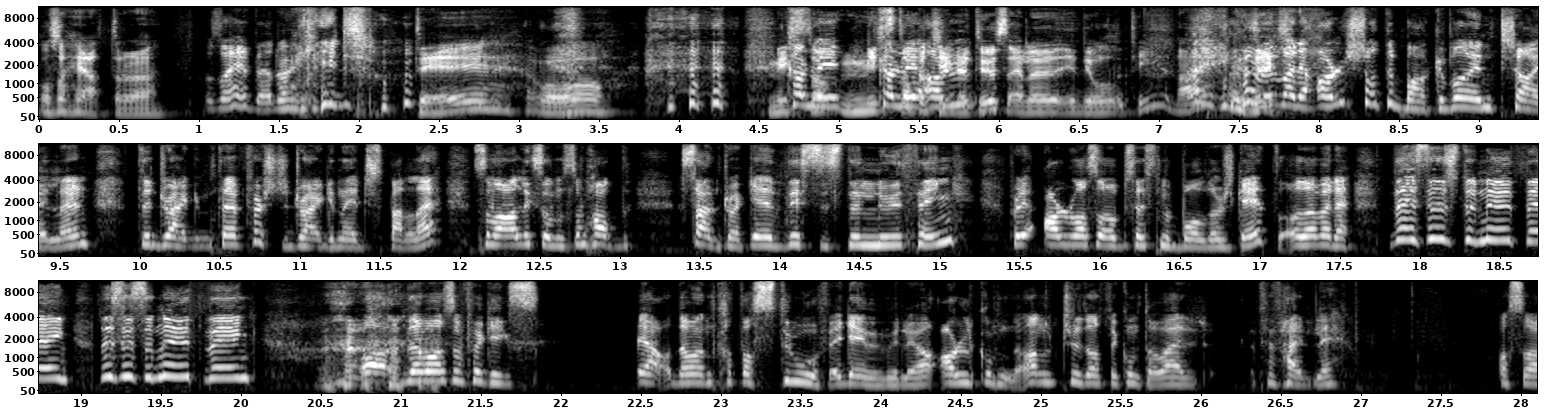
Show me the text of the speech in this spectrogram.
Og så heter det Og så heter jeg Dragon Age. det og Mist, vi- mist all- opportunities eller idioti? Nei. Kan vi bare alle se tilbake på den traileren til, Dragon, til første Dragon Age-spillet, som, liksom, som hadde soundtracket 'This is the new thing', fordi alle var så obsessed med Baldur's Gate. Og det var det 'This is the new thing! This is the new thing!' Og det var så fuckings Ja, det var en katastrofe i gamingmiljøet. Alle, alle trodde at det kom til å være forferdelig. Og så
